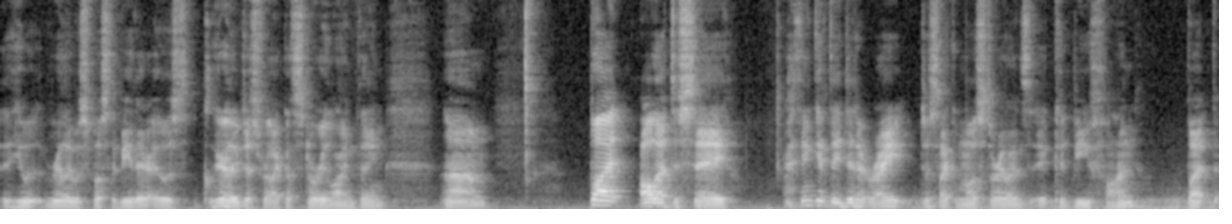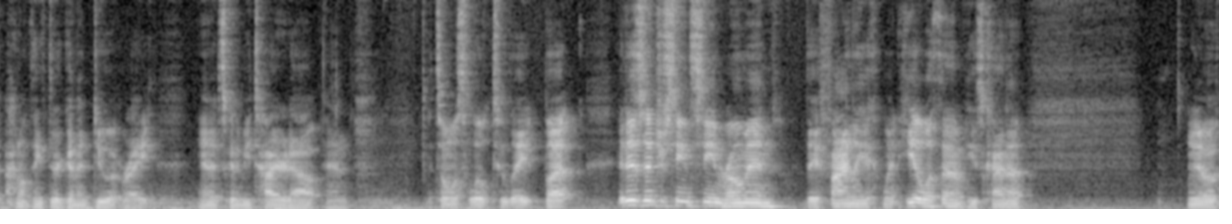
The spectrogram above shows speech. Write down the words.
he really was supposed to be there. It was clearly just for like a storyline thing. Um, but all that to say, I think if they did it right, just like most storylines, it could be fun. But I don't think they're gonna do it right, and it's gonna be tired out, and it's almost a little too late. But it is interesting seeing Roman. They finally went heel with him. He's kind of, you know,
